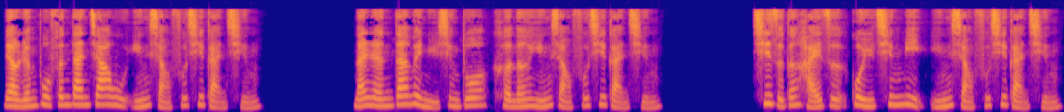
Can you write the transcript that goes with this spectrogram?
两人不分担家务影响夫妻感情，男人单位女性多可能影响夫妻感情，妻子跟孩子过于亲密影响夫妻感情。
